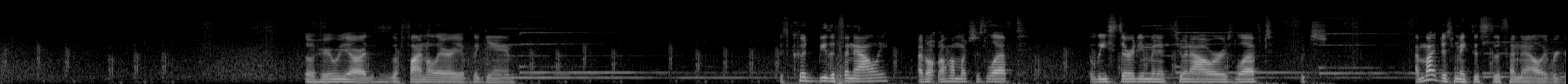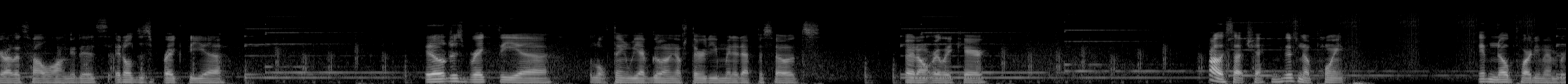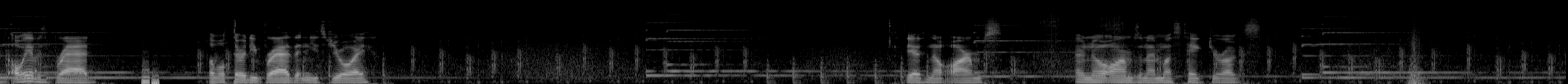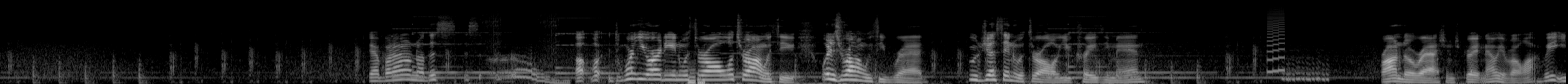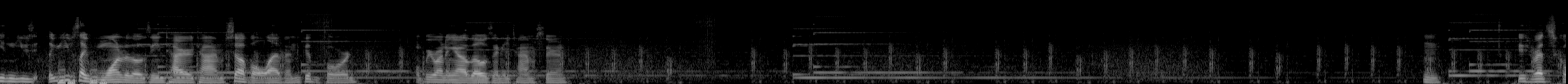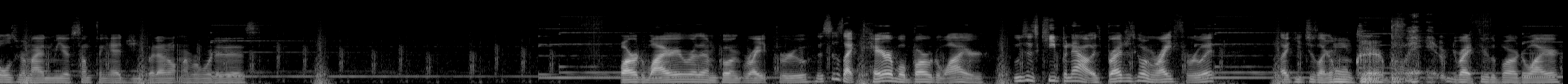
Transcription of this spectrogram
So here we are, this is the final area of the game. This could be the finale. I don't know how much is left. At least 30 minutes to an hour is left, which I might just make this the finale regardless how long it is. It'll just break the uh It'll just break the uh little thing we have going of 30 minute episodes. I don't really care. Probably stop checking. There's no point. We have no party members. All we have is Brad. Level 30 Brad that needs joy. He has no arms. I have no arms and I must take drugs. Yeah, but I don't know, this... this uh, what, weren't you already in withdrawal? What's wrong with you? What is wrong with you, Brad? You were just in withdrawal, you crazy man. Rondo rations, great. Now we have a lot. We even use we use like one of those the entire time. We still have 11. Good lord. Won't be running out of those anytime soon. Hmm. These red skulls remind me of something edgy, but I don't remember what it is. Barbed wire where I'm going right through. This is like terrible barbed wire. Who's just keeping out? Is Brad just going right through it? Like he's just like, I don't care. right through the barbed wire.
